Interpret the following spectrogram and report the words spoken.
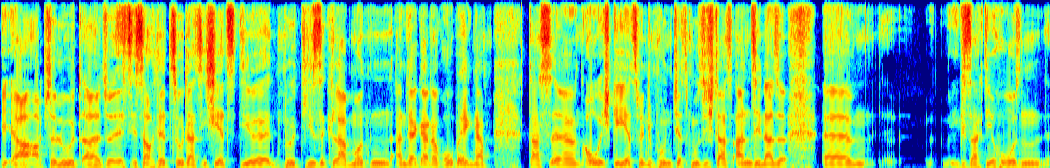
ja, absolut. Also es ist auch nicht so, dass ich jetzt die, nur diese Klamotten an der Garderobe hängen habe, dass, äh, oh, ich gehe jetzt mit dem Hund, jetzt muss ich das ansehen. Also ähm, wie gesagt, die Hosen,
